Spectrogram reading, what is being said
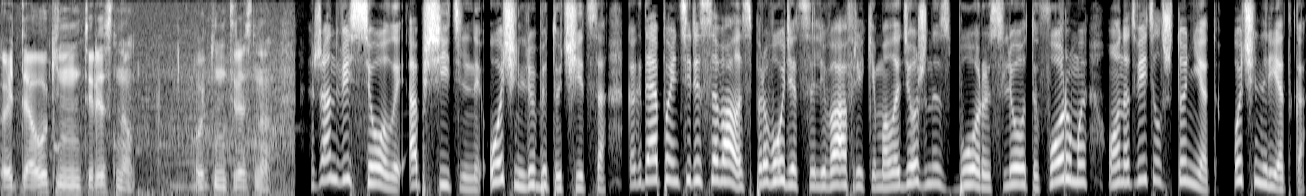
Это очень интересно. Очень интересно. Жан веселый, общительный, очень любит учиться. Когда я поинтересовалась, проводятся ли в Африке молодежные сборы, слеты, форумы, он ответил, что нет, очень редко.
